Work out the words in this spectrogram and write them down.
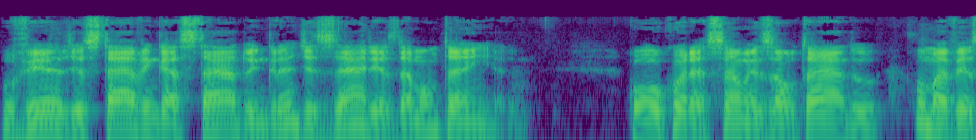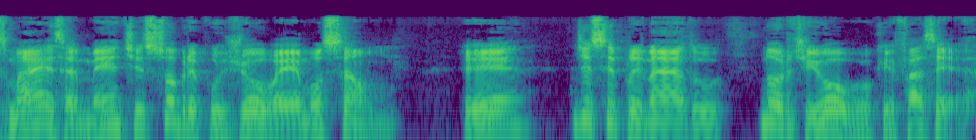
O verde estava engastado em grandes áreas da montanha. Com o coração exaltado, uma vez mais a mente sobrepujou a emoção. E, disciplinado, norteou o que fazer.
